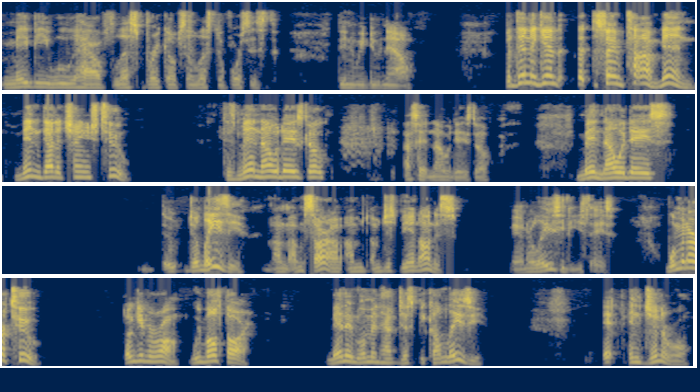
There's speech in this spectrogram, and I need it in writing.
maybe we would have less breakups and less divorces than we do now. But then again, at the same time, men men got to change too, because men nowadays go. I said nowadays though. Men nowadays they're, they're lazy. I'm I'm sorry. I'm I'm just being honest. Men are lazy these days. Women are too. Don't get me wrong. We both are. Men and women have just become lazy it, in general,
